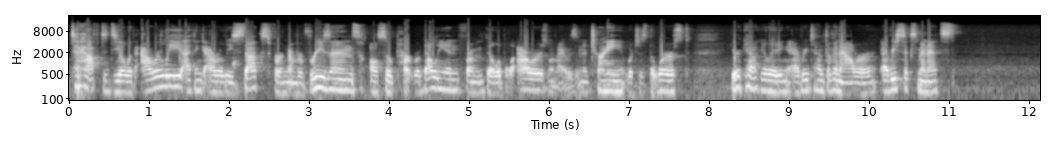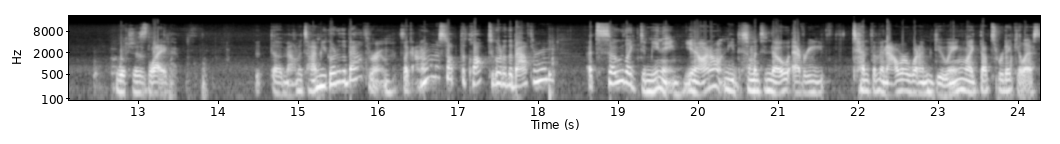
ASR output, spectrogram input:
to have to deal with hourly. I think hourly sucks for a number of reasons. Also, part rebellion from billable hours when I was an attorney, which is the worst you're calculating every tenth of an hour, every six minutes, which is like the amount of time you go to the bathroom. It's like, I don't want to stop the clock to go to the bathroom. That's so like demeaning. You know, I don't need someone to know every tenth of an hour what I'm doing. Like, that's ridiculous.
